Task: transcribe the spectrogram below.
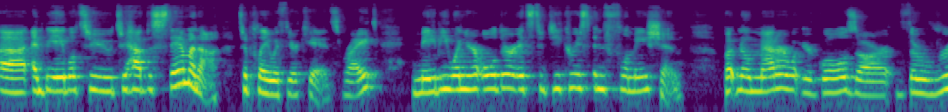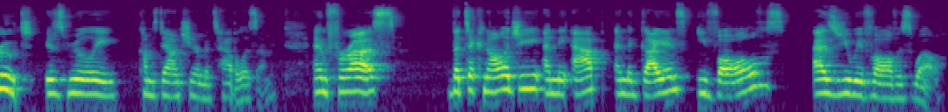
uh, and be able to to have the stamina to play with your kids, right? Maybe when you're older, it's to decrease inflammation. But no matter what your goals are, the root is really comes down to your metabolism. And for us, the technology and the app and the guidance evolves as you evolve as well.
